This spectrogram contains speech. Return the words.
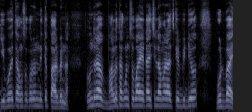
গিভ হয়েতে অংশগ্রহণ নিতে পারবেন না। তো বন্ধুরা, ভালো থাকবেন সবাই। এটাই ছিল আমার আজকের ভিডিও গুড বাই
